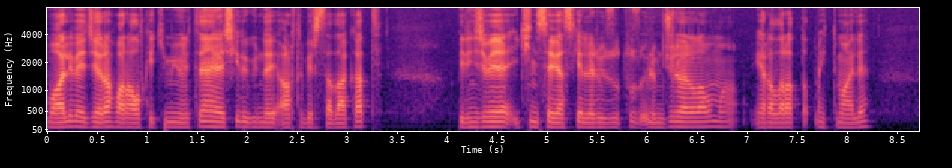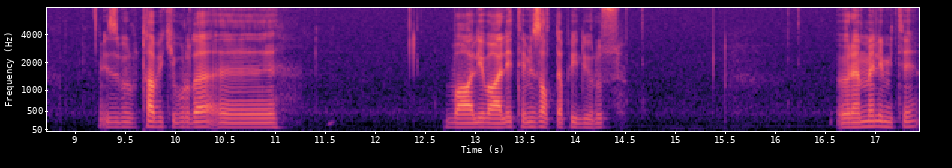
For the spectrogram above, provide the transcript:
Vali ve cerrah var halk hekimi yönetilen yerleşkide günde artı bir sadakat. Birinci ve ikinci seviye askerleri %30 ölümcül yaralama, yaralar atlatma ihtimali. Biz bu, tabii ki burada eee, vali vali temiz altyapı diyoruz. Öğrenme limiti,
